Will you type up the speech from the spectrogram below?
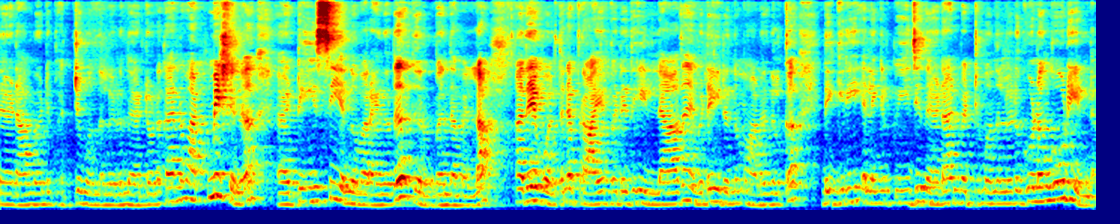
നേടാൻ വേണ്ടി പറ്റുമെന്നുള്ളൊരു നേട്ടമുണ്ട്. കാരണം അഡ്മിഷന് ടി സി എന്ന് പറയുന്നത് നിർബന്ധമല്ല. അതേപോലെ തന്നെ പ്രായപരിധി ഇല്ലാതെ എവിടെ ഇരുന്നും ആളുകൾക്ക് ഡിഗ്രി അല്ലെങ്കിൽ പി ജി നേടാൻ പറ്റുമെന്നുള്ളൊരു ഗുണം കൂടിയുണ്ട്.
